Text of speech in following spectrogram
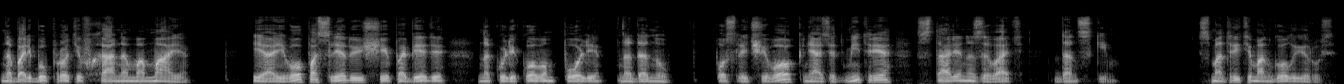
на борьбу против хана Мамая и о его последующей победе на Куликовом поле на Дону после чего князя Дмитрия стали называть Донским. Смотрите «Монголы и Русь».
